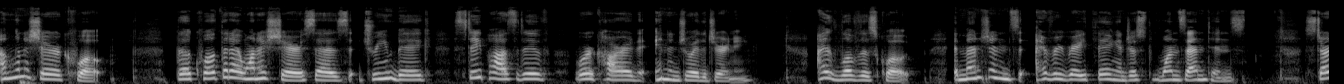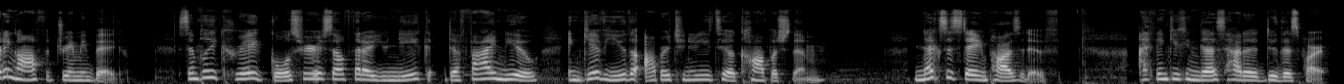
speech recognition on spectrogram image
I'm going to share a quote. The quote that I want to share says, Dream big, stay positive, work hard, and enjoy the journey. I love this quote. It mentions every great thing in just one sentence. Starting off, with dreaming big. Simply create goals for yourself that are unique, define you, and give you the opportunity to accomplish them. Next is staying positive. I think you can guess how to do this part.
